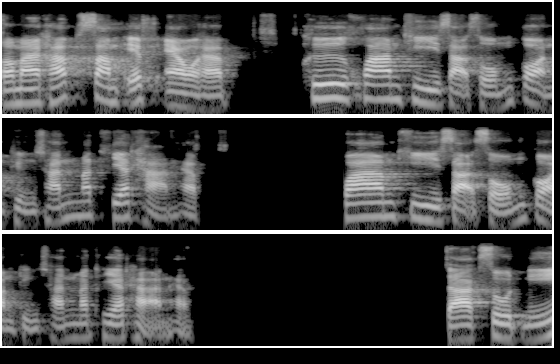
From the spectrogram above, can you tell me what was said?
ต่อมาครับ sum FL ครับ คือความถี่สะสมก่อนถึงชั้นมัธยฐานครับ ความถี่สะสมก่อนถึงชั้นมัธยฐานครับ จากสูตรนี้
